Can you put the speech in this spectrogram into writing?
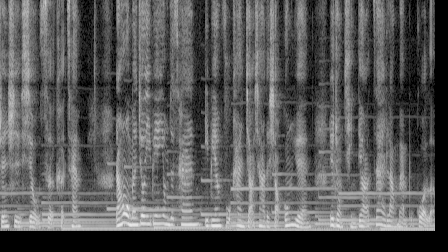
真是秀色可餐。然后我们就一边用着餐，一边俯瞰脚下的小公园，那种情调再浪漫不过了。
